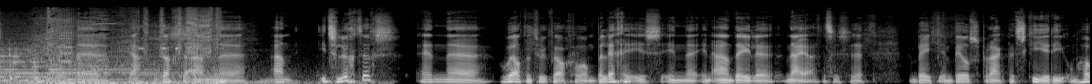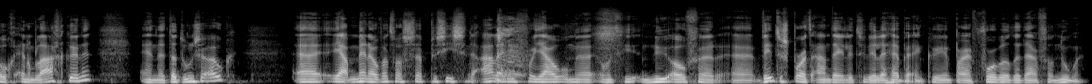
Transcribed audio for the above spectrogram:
En, uh, ja, we dachten aan, uh, aan iets luchtigs. En uh, hoewel het natuurlijk wel gewoon beleggen is in, uh, in aandelen. Nou ja, het is uh, een beetje een beeldspraak met skiën die omhoog en omlaag kunnen. En dat doen ze ook. Ja, Menno, wat was precies de aanleiding voor jou om, om het nu over wintersportaandelen te willen hebben? En kun je een paar voorbeelden daarvan noemen?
